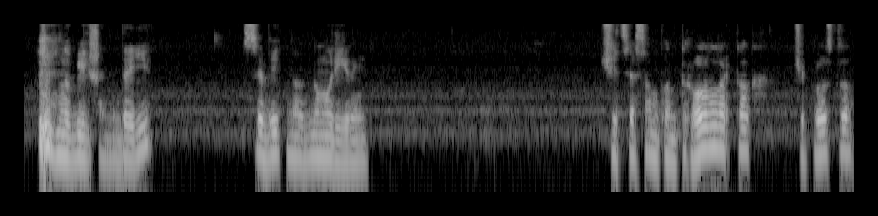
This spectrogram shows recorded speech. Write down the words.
але більше не дає. Сидить на одному рівні. Чи це сам контролер так, чи просто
